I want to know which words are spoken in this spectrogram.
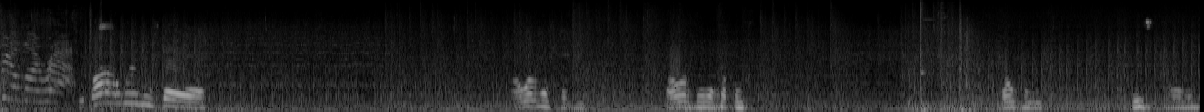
Feel my wrath. Wow, win is there. Our must Our thing happens. Open. East Island.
